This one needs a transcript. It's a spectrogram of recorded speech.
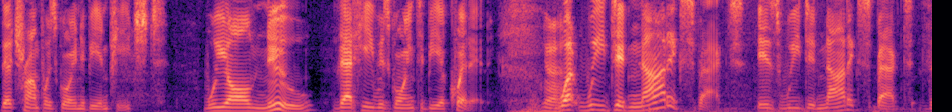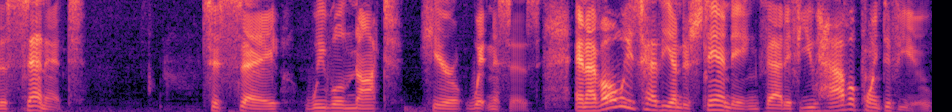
that Trump was going to be impeached. We all knew that he was going to be acquitted. What we did not expect is we did not expect the Senate to say we will not hear witnesses. And I've always had the understanding that if you have a point of view,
